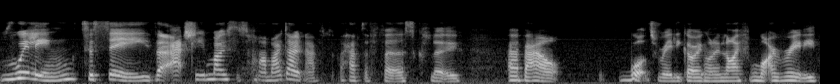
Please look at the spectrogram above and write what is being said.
willing to see that actually most of the time I don't have have the first clue about what's really going on in life and what I really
